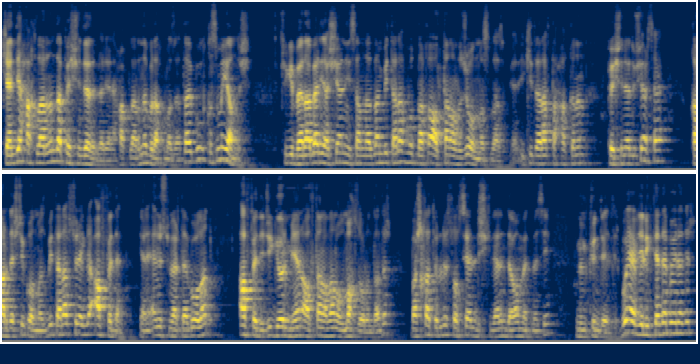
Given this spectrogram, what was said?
kendi haklarının da peşindedirler. Yani haklarını bırakmazlar. Tabi bu kısmı yanlış. Çünkü beraber yaşayan insanlardan bir taraf mutlaka alttan alıcı olması lazım. Yani iki taraf da hakkının peşine düşerse kardeşlik olmaz. Bir taraf sürekli affeden, yani en üst mertebe olan affedici, görmeyen, alttan alan olmak zorundadır. Başka türlü sosyal ilişkilerin devam etmesi mümkün değildir. Bu evlilikte de böyledir.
